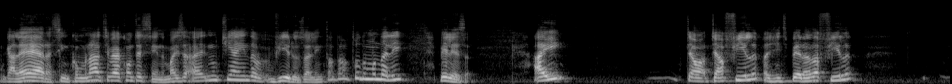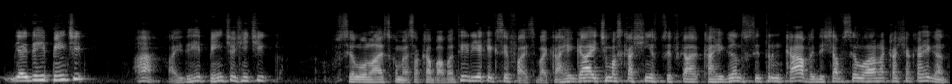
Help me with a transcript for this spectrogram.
galera, assim, como nada estiver acontecendo. Mas não tinha ainda vírus ali, então tava todo mundo ali, beleza. Aí tem a, tem fila, a gente esperando a fila, e aí de repente, ah, aí de repente a gente os celulares começam a acabar a bateria, o que, que você faz? Você vai carregar e tinha umas caixinhas para você ficar carregando, você trancava e deixava o celular na caixinha carregando.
